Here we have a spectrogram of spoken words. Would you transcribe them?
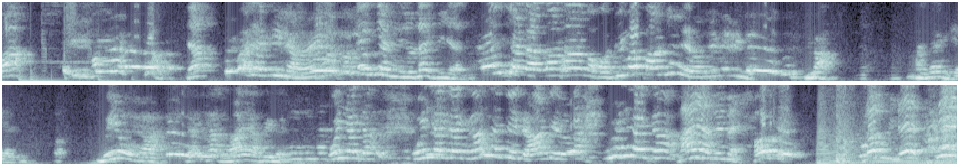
八ညာ 八也给了哎 အဲ့ကြံနေလို့လိုက်ပြရတယ် 哎呀那那那我你妈八面了你妈俺家也没有啊来看俺也没有我也想我也想俺那边哪里了我也想900ပေးမယ် 好的 လောက်ပြီလေ ဟဲ့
